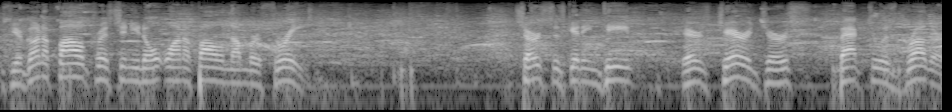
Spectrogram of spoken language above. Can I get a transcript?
if you're going to foul Christian, you don't want to foul number three. Church is getting deep. There's Jared Jers back to his brother.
